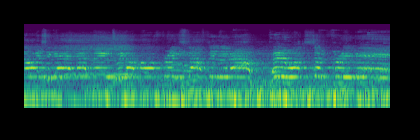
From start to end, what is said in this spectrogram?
noise again. That means we got more free stuff to give out. Who wants some freebies?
